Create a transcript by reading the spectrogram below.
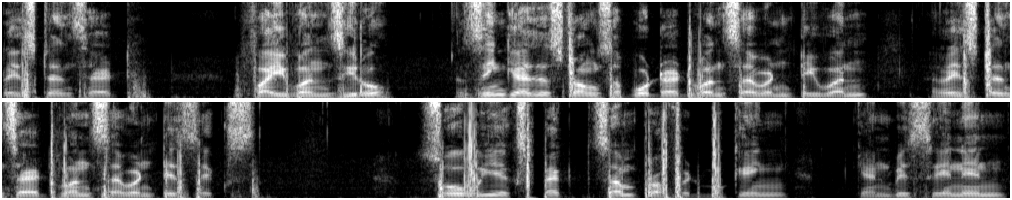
resistance at 510. Zinc has a strong support at 171, resistance at 176. So we expect some profit booking can be seen in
